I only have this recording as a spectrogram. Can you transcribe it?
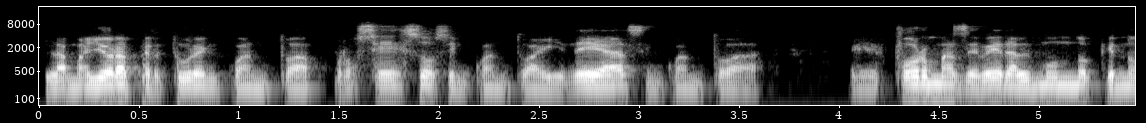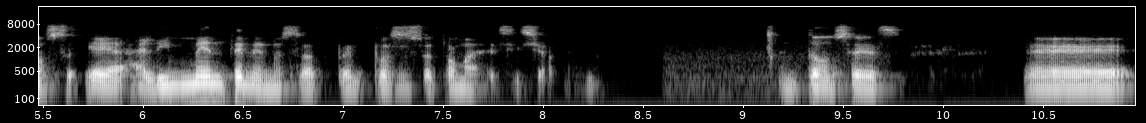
la mayor apertura en cuanto a procesos, en cuanto a ideas, en cuanto a eh, formas de ver al mundo que nos eh, alimenten en nuestro proceso de toma de decisiones. ¿no? Entonces, eh,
